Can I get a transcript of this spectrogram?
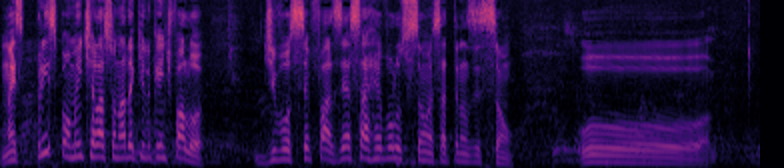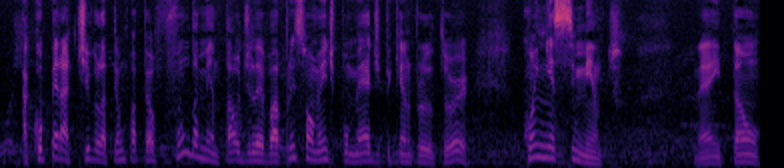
mas principalmente relacionado àquilo que a gente falou, de você fazer essa revolução, essa transição. O... A cooperativa ela tem um papel fundamental de levar, principalmente para o médio e pequeno produtor, conhecimento. Né? Então,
